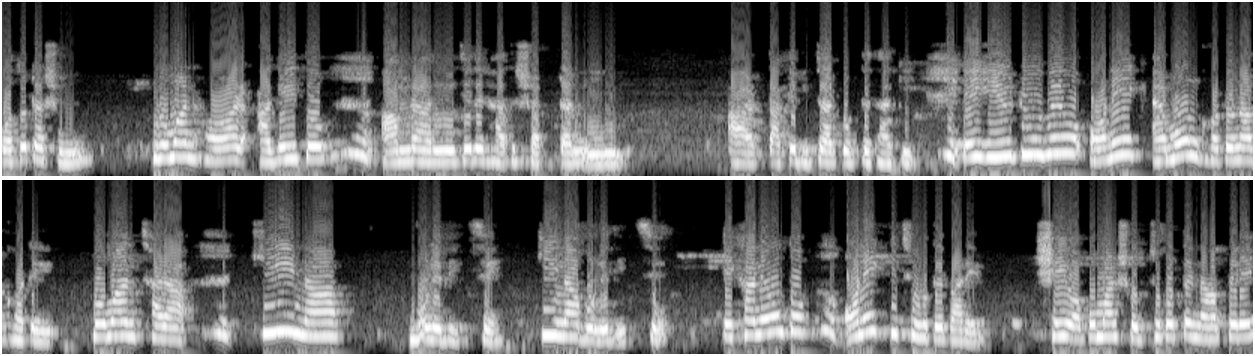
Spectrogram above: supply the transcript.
কতটা শুনি? প্রমাণ হওয়ার আগেই তো আমরা নিজেদের হাতে সবটা নিই আর তাকে বিচার করতে থাকি। এই ইউটিউবেও অনেক এমন ঘটনা ঘটে, প্রমাণ ছাড়া কি না বলে দিচ্ছে, কি না বলে দিচ্ছে। এখানেও তো অনেক কিছু হতে পারে। সেই অপমান সহ্য করতে না পেরে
